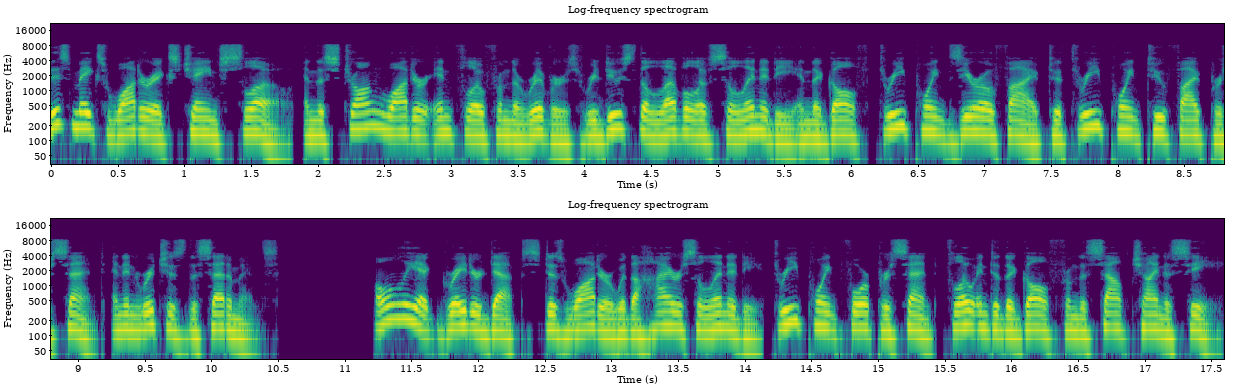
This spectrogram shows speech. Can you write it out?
This makes water exchange slow, and the strong water inflow from the rivers reduce the level of salinity in the Gulf 3.05 to 3.25% and enriches the sediments. Only at greater depths does water with a higher salinity 3.4% flow into the Gulf from the South China Sea.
